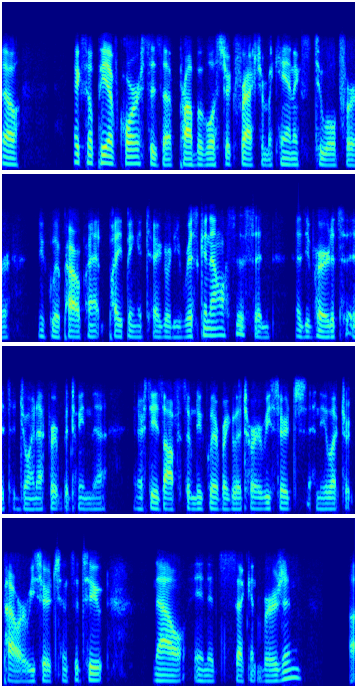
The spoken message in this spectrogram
So XLP, of course, is a probabilistic fracture mechanics tool for nuclear power plant piping integrity risk analysis. And as you've heard, it's, it's a joint effort between the NRC's Office of Nuclear Regulatory Research and the Electric Power Research Institute, now in its second version. Uh,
